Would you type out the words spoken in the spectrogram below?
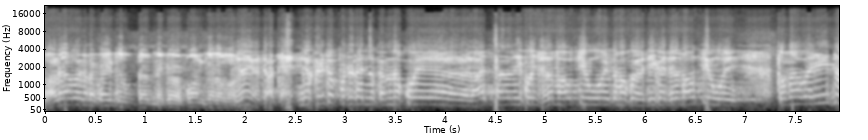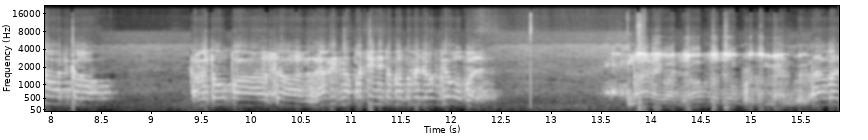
હાલે કહી દઉં તમને ફોન કરાવવાનો નહીં કહી દો પટેલ તમને કોઈ રાજકારણની કોઈ શરમ આવતી હોય તમારે કોઈ અધિકારી શરમ આવતી હોય તો તમે હવે એ રીતના વાત કરો. તમે તો નાગરિકના પતિની તમે ગમે જવાબ દેવો પડે. ના ના એ વાત જવાબ તો દેવો પડે ગમે એમ પેલા. બરાબર.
